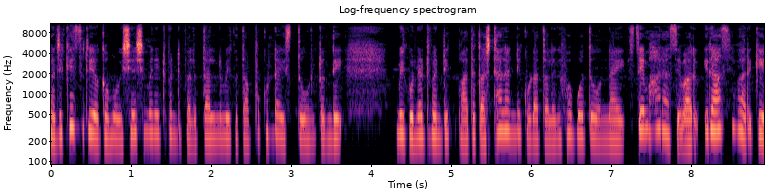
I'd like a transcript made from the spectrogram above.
గజకేసరి యోగము విశేషమైనటువంటి ఫలితాలను మీకు తప్పకుండా ఇస్తూ ఉంటుంది. మీకు ఉన్నటువంటి పాత కష్టాలన్నీ కూడా తొలగిపోబోతూ ఉన్నాయి. సింహరాశి వారు ఈ రాశి వారికి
